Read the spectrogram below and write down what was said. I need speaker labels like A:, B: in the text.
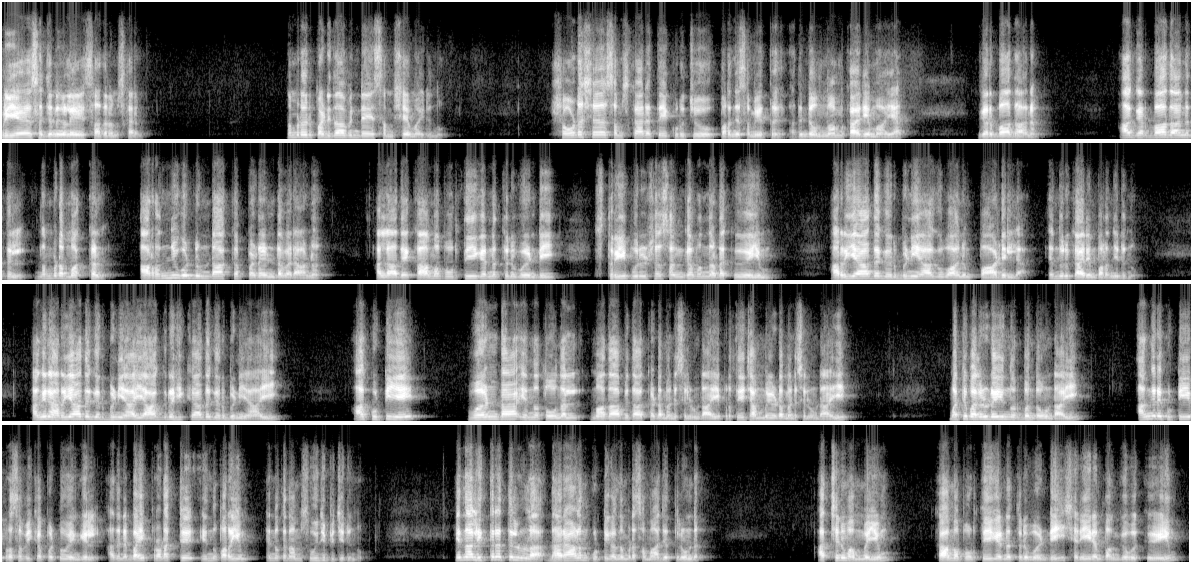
A: പ്രിയ സജ്ജനങ്ങളെ സാദനമസ്കാരം നമ്മുടെ ഒരു പഠിതാവിന്റെ സംശയമായിരുന്നു. ഷോഡശ സംസ്കാരത്തെക്കുറിച്ചു പറഞ്ഞ സമയത്ത് അതിന്റെ ഒന്നാം കാര്യമായ ഗർഭാധാനം. ആ ഗർഭാധാനത്തിൽ നമ്മുടെ മക്കൾ അറിഞ്ഞുകൊണ്ടുണ്ടാക്കപ്പെടേണ്ടവരാണ്. അല്ലാതെ കാമപൂർത്തീകരണത്തിനു വേണ്ടി സ്ത്രീ പുരുഷ സംഗമം നടക്കുകയും അറിയാതെ ഗർഭിണിയാകുവാനും പാടില്ല എന്നൊരു കാര്യം പറഞ്ഞിരുന്നു. അങ്ങനെ അറിയാതെ ഗർഭിണിയായി ആഗ്രഹിക്കാതെ ഗർഭിണിയായി ആ കുട്ടിയെ വേണ്ട എന്ന തോന്നൽ മാതാപിതാക്കളുടെ മനസ്സിലുണ്ടായി പ്രത്യേകിച്ച് അമ്മയുടെ മനസ്സിലുണ്ടായി മറ്റു പലരുടെയും നിർബന്ധമുണ്ടായി അങ്ങനെ കുട്ടി പ്രസവിക്കപ്പെട്ടു എങ്കിൽ അതിനെ ബൈ പ്രൊഡക്റ്റ് എന്ന് പറയും എന്നൊക്കെ നാം സൂചിപ്പിച്ചിരുന്നു. എന്നാൽ ഇത്തരത്തിലുള്ള ധാരാളം കുട്ടികൾ നമ്മുടെ സമാജത്തിലുണ്ട്. അച്ഛനും അമ്മയും കാമപൂർത്തീകരണത്തിനു വേണ്ടി ശരീരം പങ്കുവെക്കുകയും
